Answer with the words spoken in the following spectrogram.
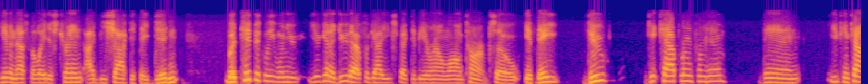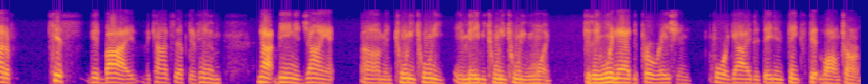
given that's the latest trend, I'd be shocked if they didn't. But typically, when you you're going to do that for a guy you expect to be around long term. So if they do get cap room from him, then you can kind of kiss goodbye the concept of him not being a giant um, in 2020 and maybe 2021 because they wouldn't add the proration for a guy that they didn't think fit long term.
